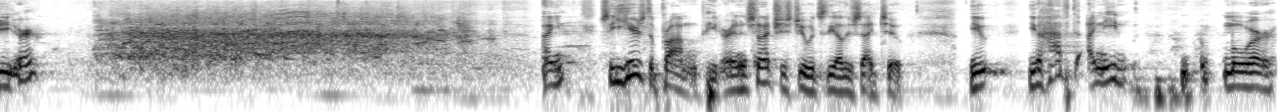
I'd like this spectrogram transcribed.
Peter? I, see, here's the problem, Peter, and it's not just you, it's the other side too. You, you have to, I need m- more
